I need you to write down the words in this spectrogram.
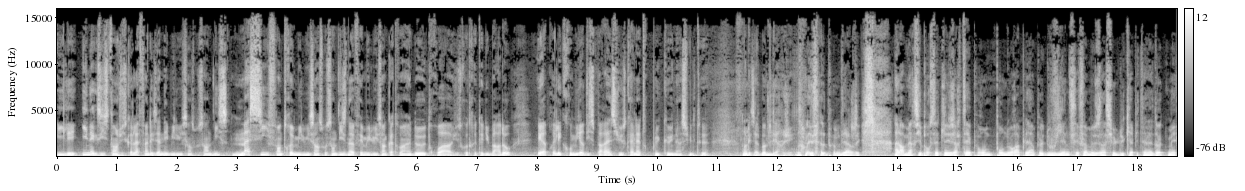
il est inexistant jusqu'à la fin des années 1870, massif entre 1879 et 1882, 3 jusqu'au traité du Bardo, et après les Kroumirs disparaissent jusqu'à n'être plus qu'une insulte dans les albums d'Hergé. Dans les albums d'Hergé. Alors merci pour cette légèreté, pour, pour nous rappeler un peu d'où viennent ces fameuses insultes du capitaine Haddock, mais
